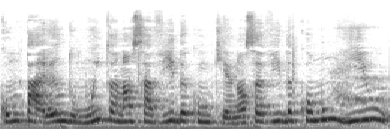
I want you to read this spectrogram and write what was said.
comparando muito a nossa vida com o que? A nossa vida como um rio.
